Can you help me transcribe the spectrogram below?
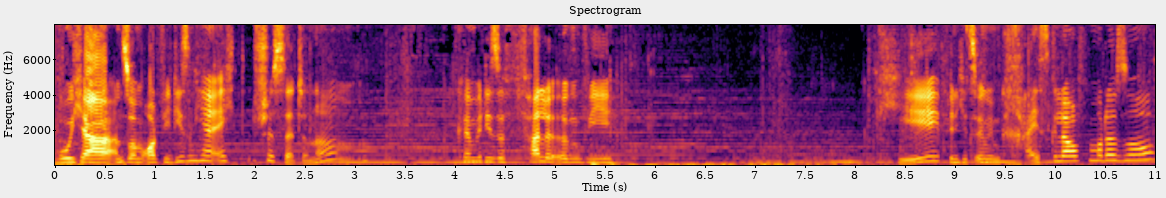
Wo ich ja an so einem Ort wie diesen hier echt Schiss hätte, ne? Können wir diese Falle irgendwie... Okay, bin ich jetzt irgendwie im Kreis gelaufen oder so?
